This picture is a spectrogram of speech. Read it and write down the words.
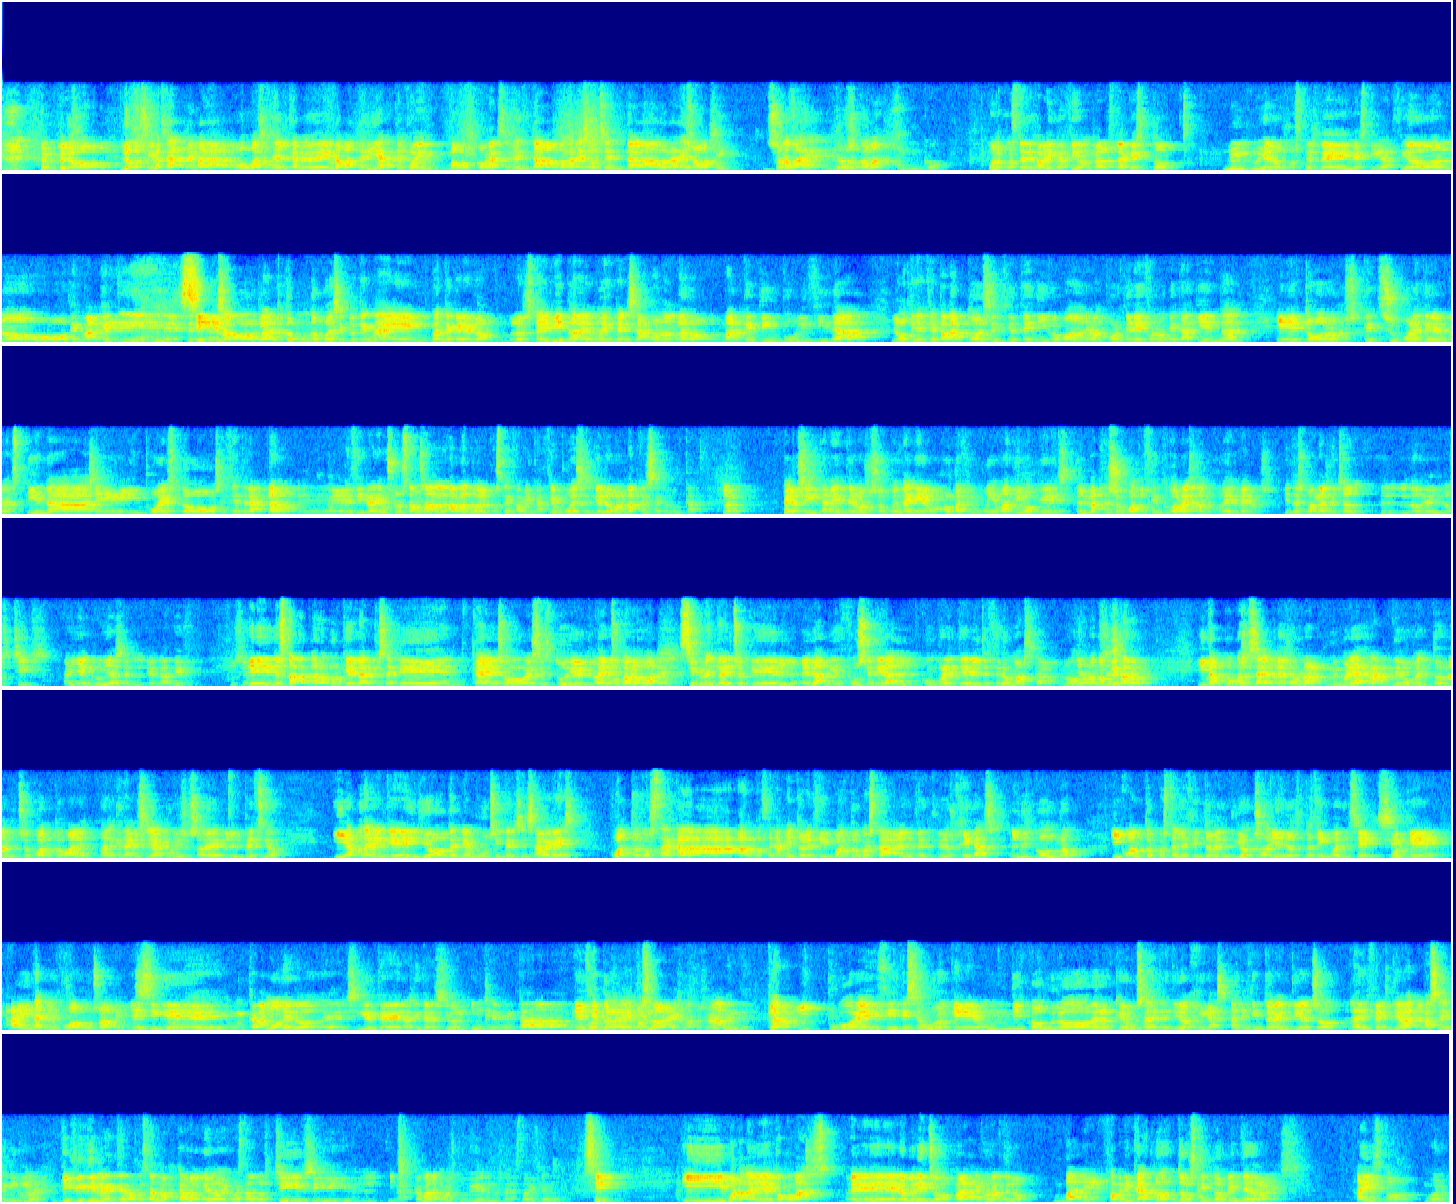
Luego, luego si vas a reparar o vas a hacer el cambio de una batería, te pueden, vamos, cobrar 70 dólares, 80 dólares o algo así. Solo vale 2,5. Bueno, costes de fabricación, claro está que esto no incluye los costes de investigación, ¿no? O de marketing, etc. Sí, eso, claro, todo el mundo puede ser que lo tenga en cuenta, que lo, lo estáis viendo ahora y podéis pensar, bueno, claro, marketing, publicidad, luego tienes que pagar todo el servicio técnico cuando llamas por teléfono, que te atiendan, eh, todo lo que supone tener unas tiendas, eh, impuestos, etcétera. Claro, eh, es decir, ahora mismo solo estamos hab- hablando del coste de fabricación, puede ser que luego el margen se reduzca. Claro. Pero sí, también tenemos eso en cuenta que a lo mejor parece muy llamativo que es, el margen son 400 dólares, a lo mejor es menos. Y entonces, cuando has dicho lo de los chips, ahí ya incluías el, el A10 Fusion. Eh, no estaba claro porque la empresa que, que ha hecho ese estudio y que te ha Claro, dicho cuánto claro. vale, simplemente ha dicho que el, el A10 Fusion era el componente del tercero más caro, no, Ya, no sabe. Y tampoco se sabe, por ejemplo, la memoria RAM de momento no han dicho cuánto vale, ¿vale? Que también sería curioso saber el precio. Y algo también que yo tendría mucho interés en saber es cuánto cuesta cada almacenamiento, es decir, cuánto cuesta el de 32 GB, el disco duro, y cuánto cuesta el de 128 y el de 256, Sí. porque ahí también juega mucho Apple. Y ahí sí que... En cada modelo, eh, el siguiente, la siguiente versión incrementa En 100 dólares, más 100 o dólares más aproximadamente. Claro, y te puedo decir que seguro que un disco duro de los que usa de 32 GB al de 128, la diferencia va, va a ser mínima. Difícilmente va a costar más caro que lo que cuestan los chips y, y las cámaras, como bien nos has estado diciendo. Sí. Y bueno, eh, poco más, eh, lo que he dicho, para recordártelo, vale fabricarlo 220 dólares. Ahí es todo. Bueno,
